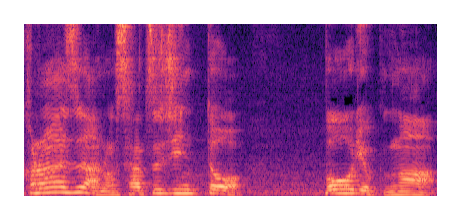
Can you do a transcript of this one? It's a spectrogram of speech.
必ずあの殺人と暴力が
